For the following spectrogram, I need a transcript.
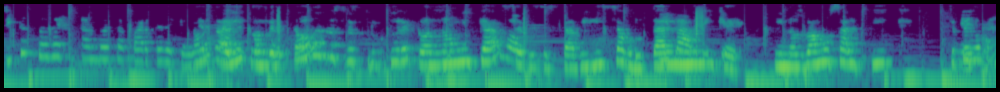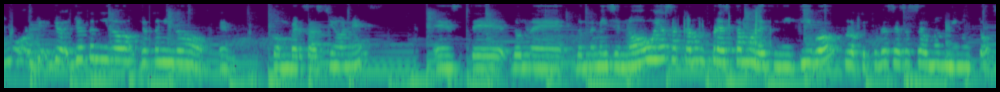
Sí te estoy dejando esa parte de que no... Y es ahí donde toda nuestra estructura económica se desestabiliza brutalmente y nos vamos al pic. Yo, tengo, yo, yo, yo, he tenido, yo he tenido eh, conversaciones este, donde, donde me dicen, no, voy a sacar un préstamo definitivo, lo que tú decías hace unos minutos,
